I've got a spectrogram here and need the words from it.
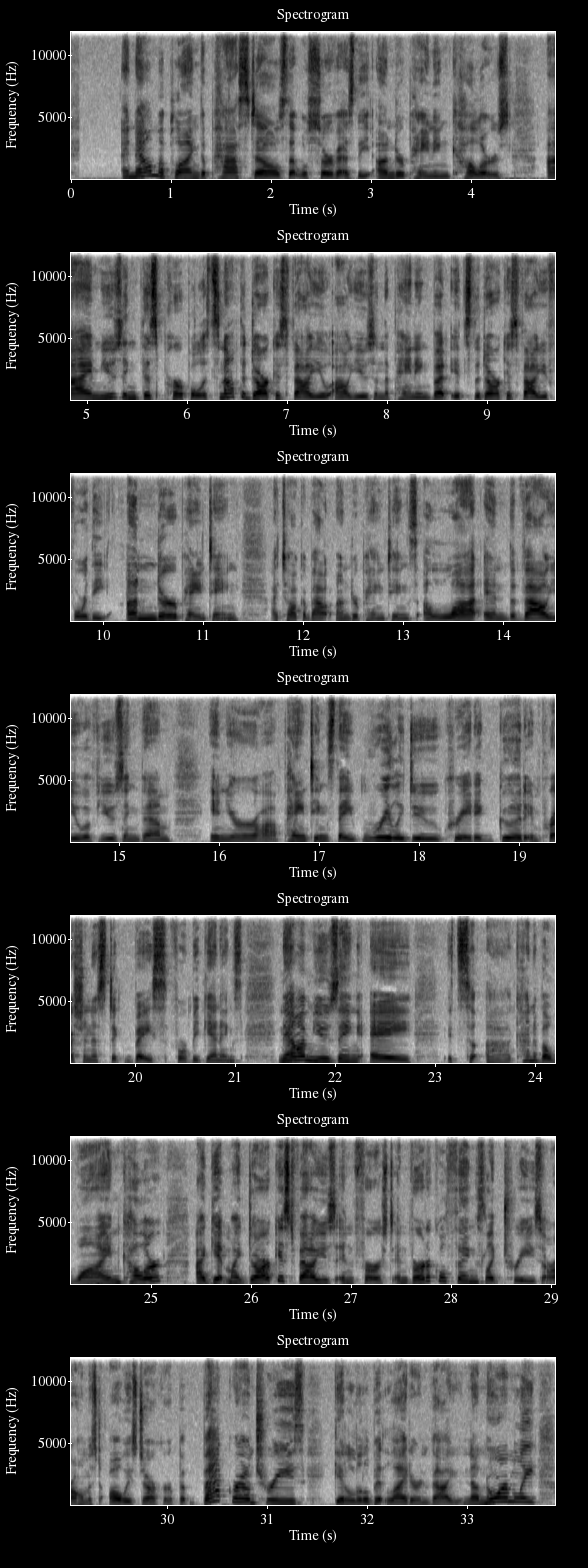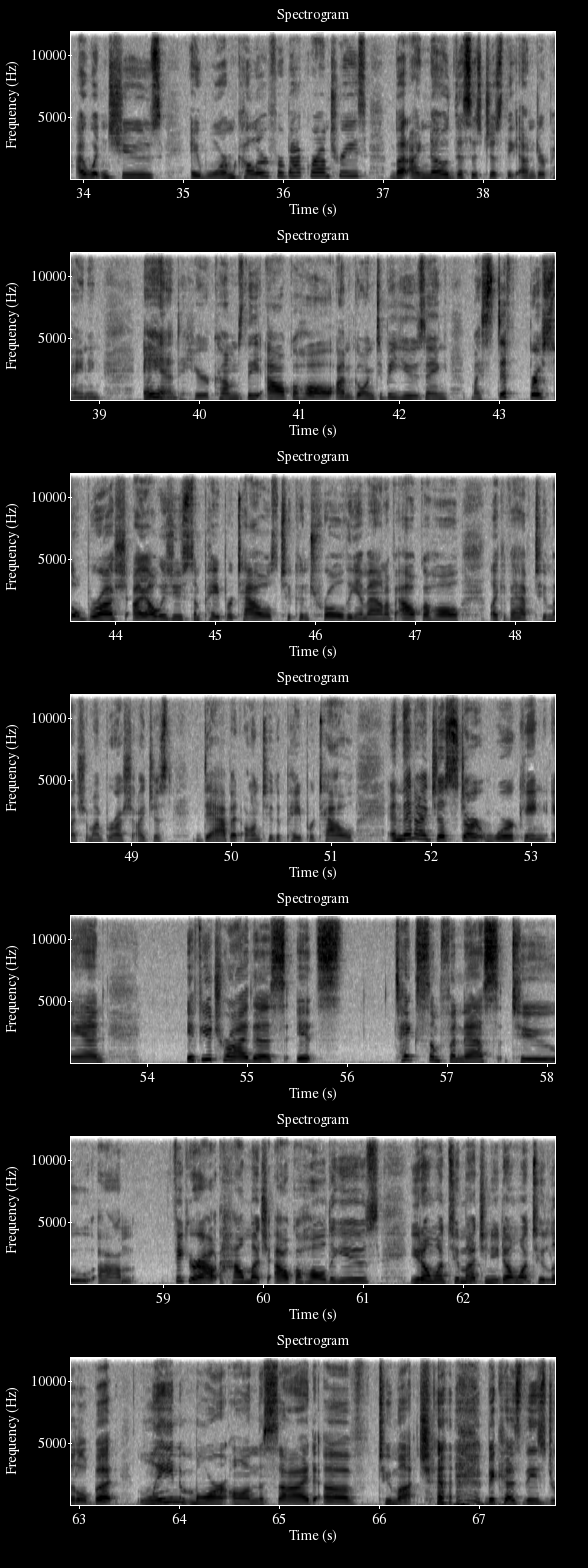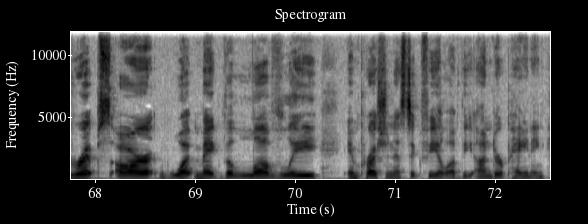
And now I'm applying the pastels that will serve as the underpainting colors. I'm using this purple. It's not the darkest value I'll use in the painting, but it's the darkest value for the underpainting. I talk about underpaintings a lot and the value of using them in your uh, paintings. They really do create a good impressionistic base for beginnings. Now I'm using a, it's uh, kind of a wine color. I get my darkest values in first, and vertical things like trees are almost always darker, but background trees get a little bit lighter in value. Now normally I wouldn't choose choose a warm color for background trees, but I know this is just the underpainting. And here comes the alcohol. I'm going to be using my stiff bristle brush. I always use some paper towels to control the amount of alcohol. Like if I have too much on my brush, I just dab it onto the paper towel. And then I just start working. And if you try this, it's takes some finesse to um, figure out how much alcohol to use. You don't want too much and you don't want too little, but lean more on the side of too much because these drips are what make the lovely impressionistic feel of the underpainting.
